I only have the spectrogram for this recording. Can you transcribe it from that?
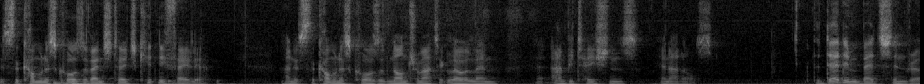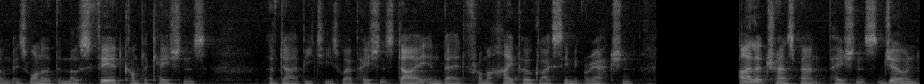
It's the commonest cause of end stage kidney failure. And it's the commonest cause of non traumatic lower limb uh, amputations in adults. The dead in bed syndrome is one of the most feared complications of diabetes, where patients die in bed from a hypoglycemic reaction. Islet transplant patient Joan,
